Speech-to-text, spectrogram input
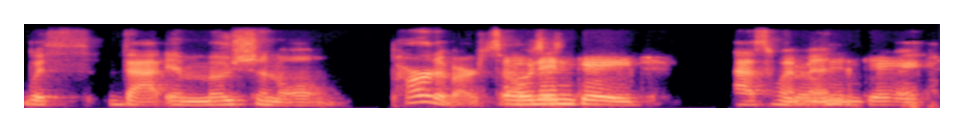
with that emotional part of ourselves don't engage as women don't engage right?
